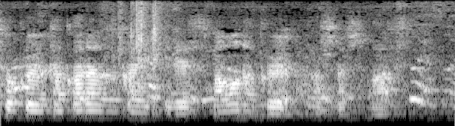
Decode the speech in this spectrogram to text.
快速宝塚駅です。まもなく発車します。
